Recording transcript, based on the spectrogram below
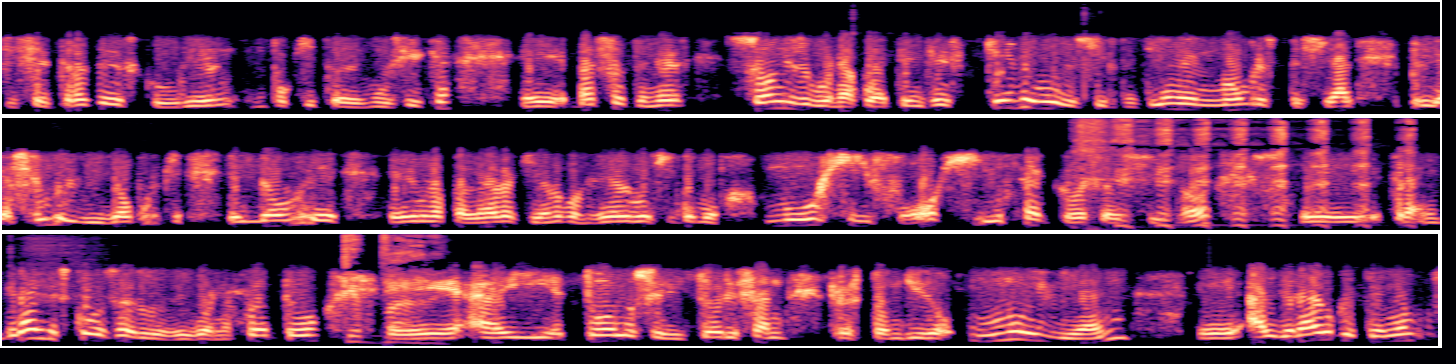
si se trata de descubrir un poquito de música, eh, vas a tener sones guanajuatenses. ¿Qué debo decirte? Tienen un nombre especial, pero ya se me olvidó porque el nombre era una palabra que yo no conocía, algo así como mujifoji, una cosa así, ¿no? Eh, traen grandes cosas los de Guanajuato. Eh, hay, todos los editores han respondido muy bien, eh, al grado que tenemos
